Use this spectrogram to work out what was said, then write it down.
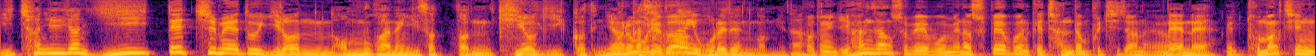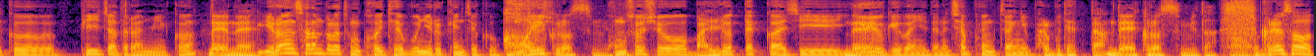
2001년 이때쯤에도 이런 업무 관행이 있었던 기억이 있거든요. 그럼 그러니까 우리가 상당히 오래된 겁니다. 보통 이제 현상 수배범이나 수배범 이렇게 전담 붙이잖아요. 네네. 도망친 그 피의자들 아닙니까? 네네. 이런 사람들 같으면 거의 대부분 이렇게 이제 그 거의 공소시- 그렇습니다. 공소시효 만료 때까지 네. 유효 기간이 되는 체포영장이 발부됐다. 네, 그렇습니다. 그래서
